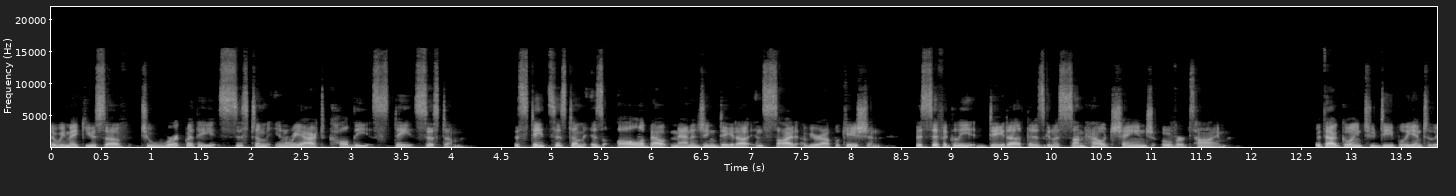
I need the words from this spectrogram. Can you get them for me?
that we make use of to work with a system in React called the state system. The state system is all about managing data inside of your application, specifically data that is going to somehow change over time. Without going too deeply into the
